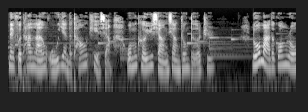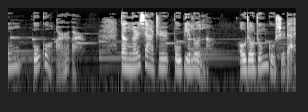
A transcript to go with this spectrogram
那副贪婪无厌的饕餮相，我们可于想象中得知。罗马的光荣不过尔尔，等而下之不必论了。欧洲中古时代，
